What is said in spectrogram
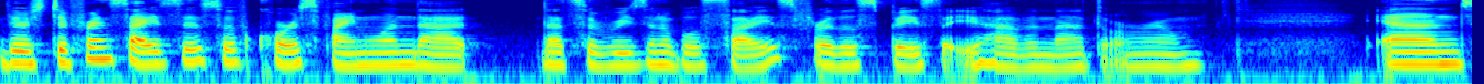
there's different sizes, so of course find one that that's a reasonable size for the space that you have in that dorm room. And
